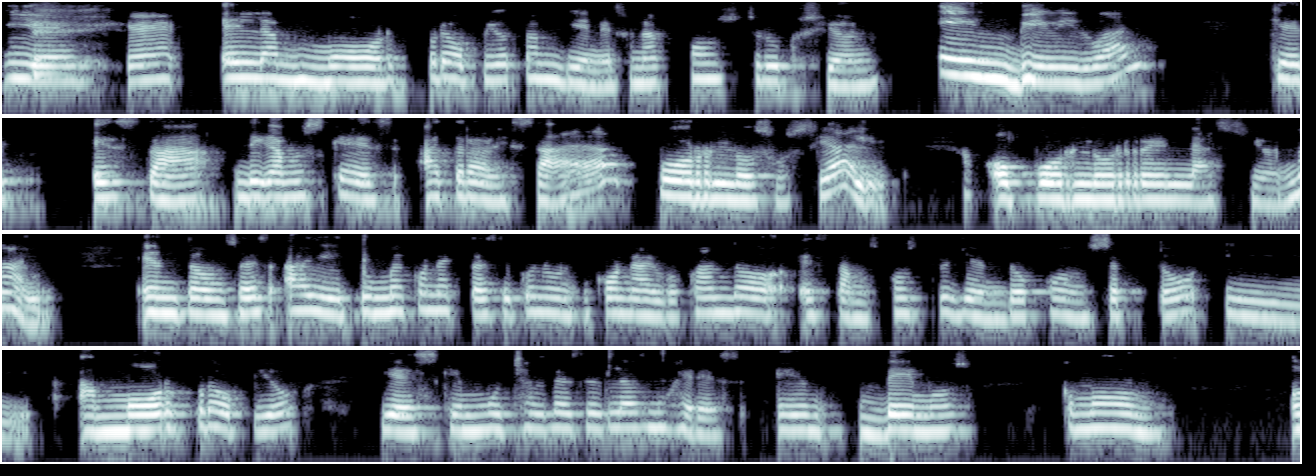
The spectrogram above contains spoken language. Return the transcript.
y es que el amor propio también es una construcción individual que está, digamos que es atravesada por lo social o por lo relacional. Entonces ahí tú me conectaste con, con algo cuando estamos construyendo concepto y amor propio, y es que muchas veces las mujeres eh, vemos como o,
